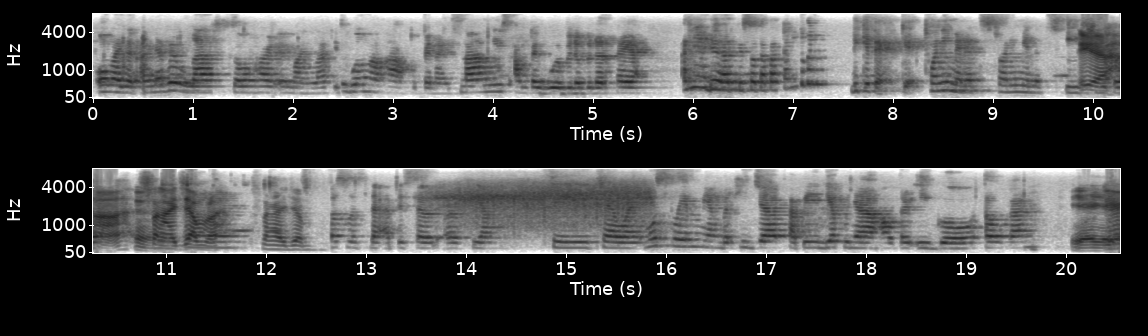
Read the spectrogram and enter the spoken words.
oh my god, I never laughed so hard in my life. Itu gue ngakak, aku pengen nangis nangis sampai gue bener-bener kayak ini ada episode apa kan itu kan dikit ya kayak 20 minutes 20 minutes each Iya, gitu. ha, setengah jam lah. Setengah jam. This was the episode of yang si cewek muslim yang berhijab tapi dia punya alter ego tau kan Iya iya Iya.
